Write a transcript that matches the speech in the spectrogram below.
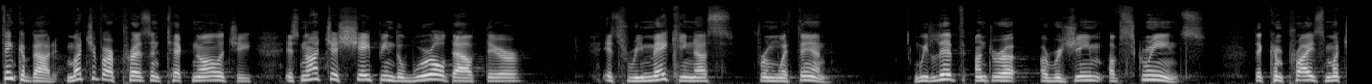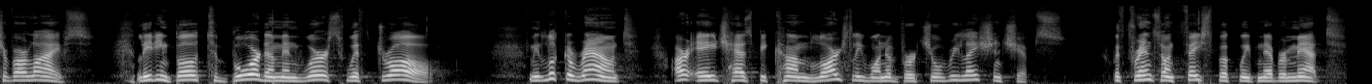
Think about it. Much of our present technology is not just shaping the world out there, it's remaking us from within. We live under a, a regime of screens that comprise much of our lives, leading both to boredom and worse, withdrawal. I mean, look around. Our age has become largely one of virtual relationships with friends on Facebook we've never met,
